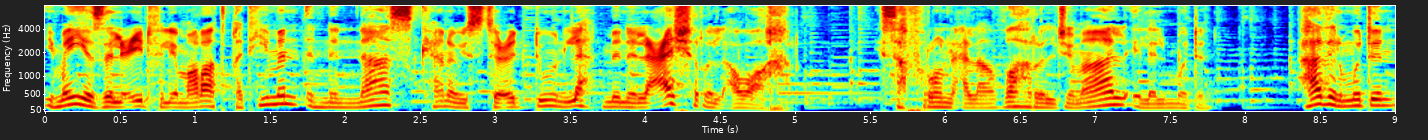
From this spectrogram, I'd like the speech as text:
يميز العيد في الإمارات قديما أن الناس كانوا يستعدون له من العشر الأواخر يسافرون على ظهر الجمال إلى المدن. هذه المدن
